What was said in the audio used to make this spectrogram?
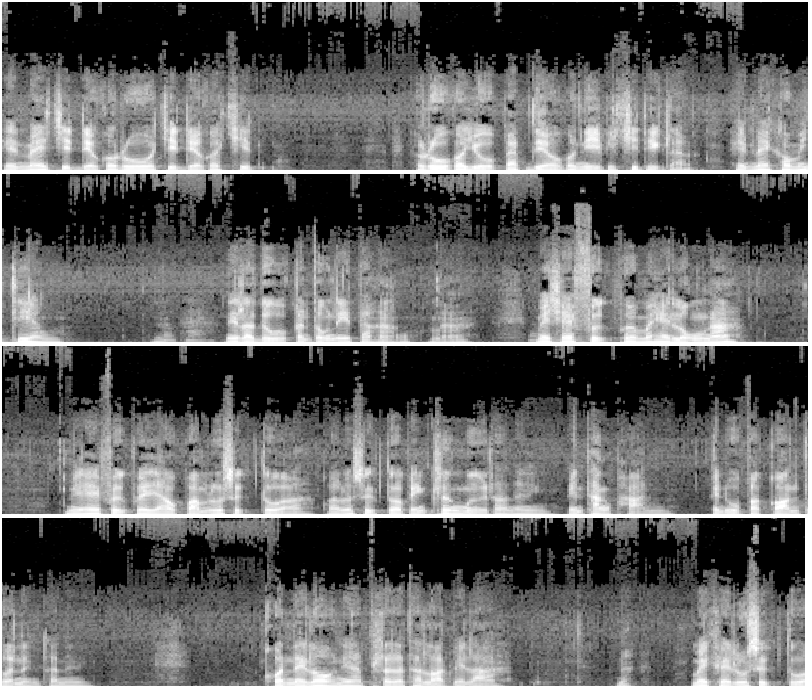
เห็นไหมจิตเดี๋ยวก็รู้ จิตเดี๋ยวก็คิด รู้ก็อยู่แป๊บเดียวก็หนีไปคิดอีกแล้ว เห็นไหมเขาไม่เที่ยง นี่เราดูกันตรงนี้ต่างหากนะไม่ใช่ฝึกเพื่อไม่ให้หลงนะ ไม่ใช่ฝึกเพื่อจะเอาความรู้สึกตัว ความรู้สึกตัวเป็นเครื่องมือเท่านั้นเองเป็นทางผ่าน เป็นอุปกรณ์ตัวหนึ่งเท่านั้น คนในโลกเนี่ยเผลอตลอดเวลานะไม่เคยรู้สึกตัว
